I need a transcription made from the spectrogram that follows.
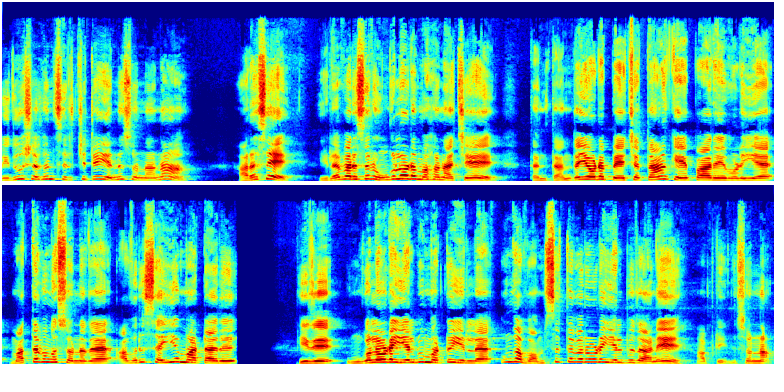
விதூஷகன் சிரிச்சுட்டே என்ன சொன்னானா அரசே இளவரசர் உங்களோட மகனாச்சே. தன் தந்தையோட பேச்சைத்தான் கேட்பாரே ஒழிய மற்றவங்க சொன்னதை அவர் செய்ய மாட்டாரு. இது உங்களோட இயல்பு மட்டும் இல்லை உங்கள் வம்சத்தவரோட இயல்பு தானே அப்படின்னு சொன்னான்.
